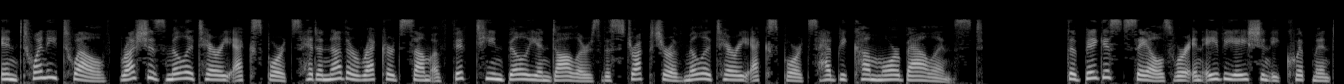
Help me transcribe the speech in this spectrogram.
In 2012, Russia's military exports hit another record sum of $15 billion. The structure of military exports had become more balanced. The biggest sales were in aviation equipment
